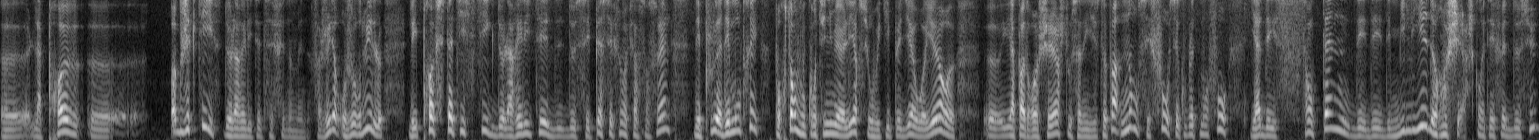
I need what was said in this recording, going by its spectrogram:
la preuve objective de la réalité de ces phénomènes. Je veux dire, aujourd'hui, les preuves statistiques de la réalité de, ces perceptions extrasensorielles n'est plus à démontrer. Pourtant, vous continuez à lire sur Wikipédia ou ailleurs, euh, il n'y a pas de recherche, tout ça n'existe pas. Non, c'est faux, c'est complètement faux. Il y a des centaines, des, milliers de recherches qui ont été faites dessus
